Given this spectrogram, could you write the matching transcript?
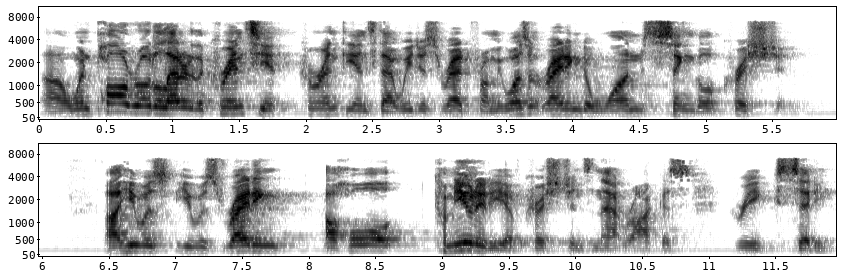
Uh, when Paul wrote a letter to the Corinthians that we just read from, he wasn't writing to one single Christian. Uh, he was he was writing a whole community of Christians in that raucous Greek city.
